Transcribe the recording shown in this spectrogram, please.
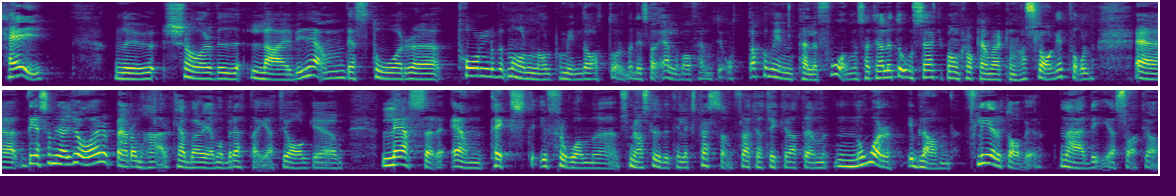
Hej! Nu kör vi live igen. Det står eh, 12.00 på min dator men det står 11.58 på min telefon så jag är lite osäker på om klockan verkligen har slagit 12. Eh, det som jag gör med de här kan jag börja med att berätta är att jag eh, läser en text ifrån, som jag har skrivit till Expressen för att jag tycker att den når ibland fler utav er när det är så att jag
